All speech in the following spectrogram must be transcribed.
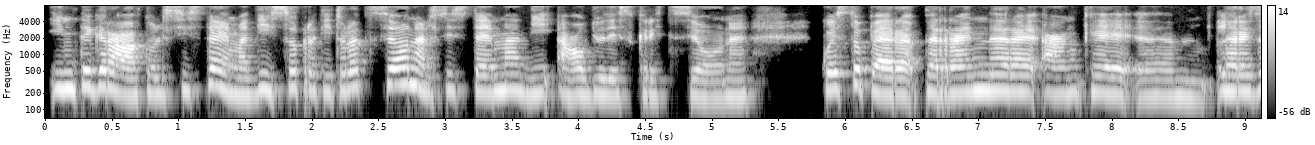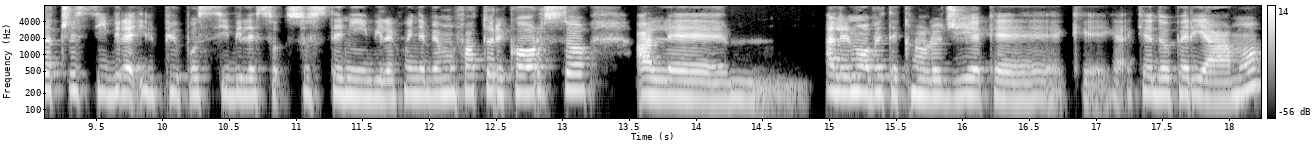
integrato il sistema di sopratitolazione al sistema di audiodescrizione. Questo per, per rendere anche ehm, la resa accessibile il più possibile so- sostenibile. Quindi abbiamo fatto ricorso alle, alle nuove tecnologie che, che, che adoperiamo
